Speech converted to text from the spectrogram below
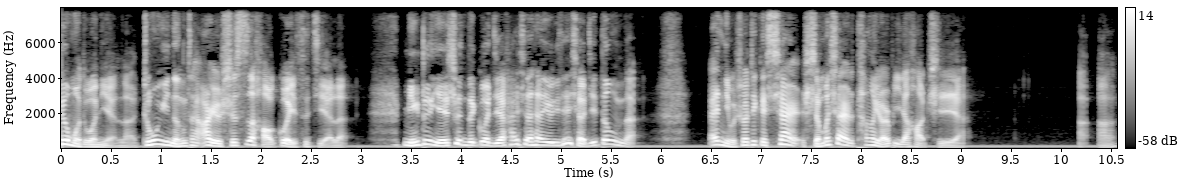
这么多年了，终于能在二月十四号过一次节了，名正言顺的过节，还想想有一些小激动呢。哎，你们说这个馅儿什么馅儿的汤圆比较好吃？啊啊！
